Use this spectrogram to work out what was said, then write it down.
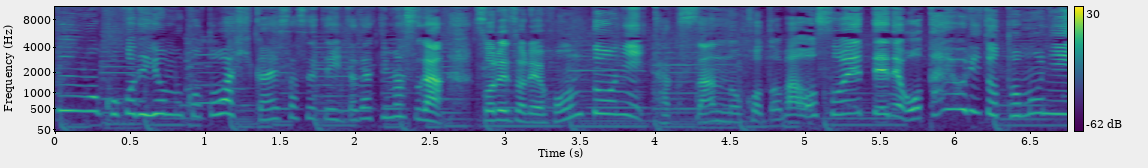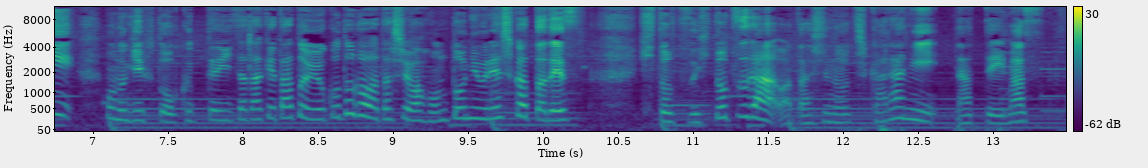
文をここで読むことは控えさせていただきますがそれぞれ本当にたくさんの言葉を添えてねお便りとともにこのギフトを送っていただけたということが私は本当に嬉しかったです。一つ一つが私の力になっています。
